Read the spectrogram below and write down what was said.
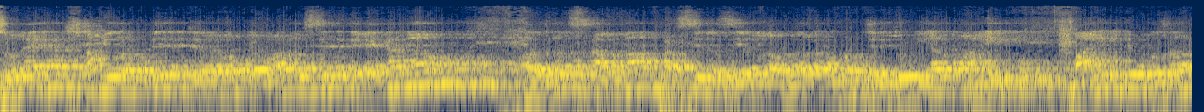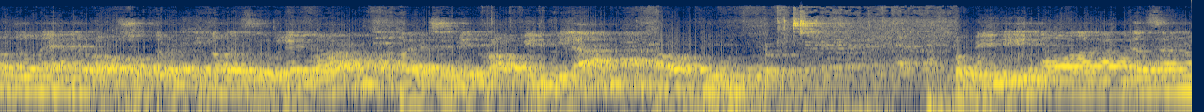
জুলাইখার স্বামীর অর্থে যেরকম হয়েছে এখানেও হযরত সালমান ফারসি রাদিয়াল্লাহু তাআলা আনহু যে দুনিয়ার মালিক মালিককে বোঝানোর জন্য এখানে রব শব্দটা কি করা হয়েছে উল্লেখ করা হয়েছে মিন রাব্বিল বিলা রাব্বি وبه قال حدثنا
